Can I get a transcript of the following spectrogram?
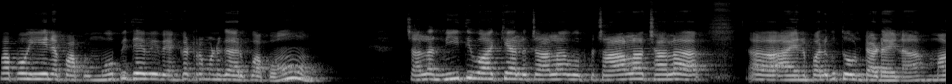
పాపం ఈయన పాపం మోపిదేవి వెంకటరమణ గారు పాపం చాలా నీతి వాక్యాలు చాలా చాలా చాలా ఆయన పలుకుతూ ఉంటాడు ఆయన. మా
